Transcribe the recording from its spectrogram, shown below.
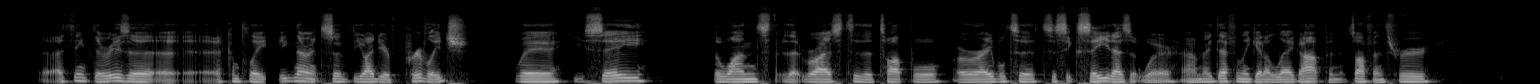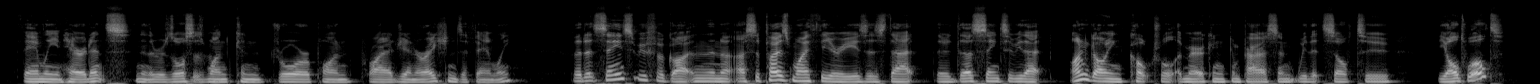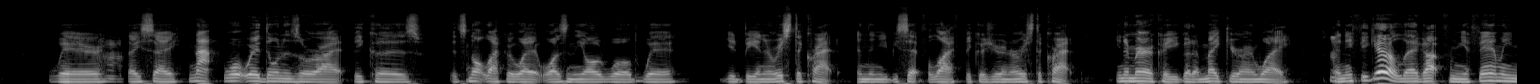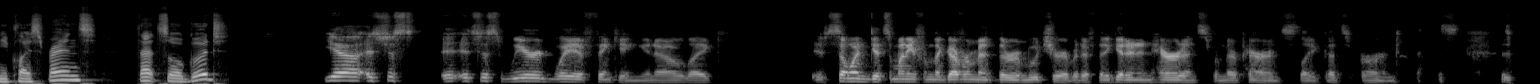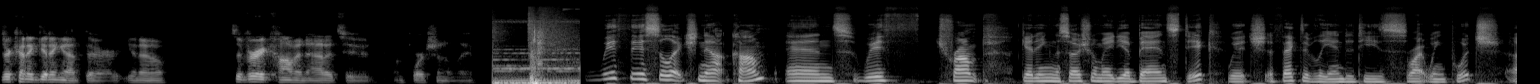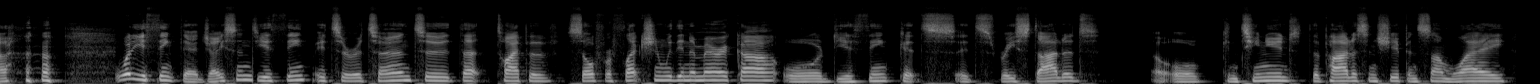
I think there is a, a, a complete ignorance of the idea of privilege where you see the ones that rise to the top or, or are able to, to succeed, as it were. Um, they definitely get a leg up, and it's often through family inheritance and the resources one can draw upon prior generations of family but it seems to be forgotten. And I suppose my theory is is that there does seem to be that ongoing cultural American comparison with itself to the old world, where Mhm. they say, "Nah, what we're doing is all right because it's not like the way it was in the old world where you'd be an aristocrat and then you'd be set for life because you're an aristocrat. In America, you got to make your own way, hmm. and if you get a leg up from your family and your close friends, that's all good. yeah it's just it's just weird way of thinking you know like if someone gets money from the government they're a moocher but if they get an inheritance from their parents like that's earned. It's- they're kind of getting at there you know? It's a very common attitude unfortunately with this election outcome and with Trump getting the social media ban stick, which effectively ended his right wing putsch, uh, what do you think there, Jason? Do you think it's a return to that type of self reflection within America, or do you think it's it's restarted uh, or continued the partisanship in some way?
